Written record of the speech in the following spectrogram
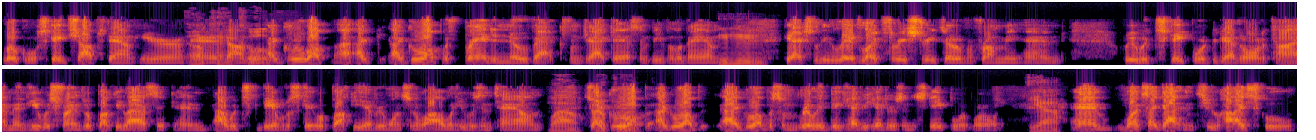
local skate shops down here. Okay, and um, cool. I grew up. I, I I grew up with Brandon Novak from Jackass and Viva La Bam. Mm-hmm. He actually lived like three streets over from me, and we would skateboard together all the time. And he was friends with Bucky Lasek, and I would be able to skate with Bucky every once in a while when he was in town. Wow. So I grew cool. up. I grew up. I grew up with some really big heavy hitters in the skateboard world. Yeah. And once I got into high school,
